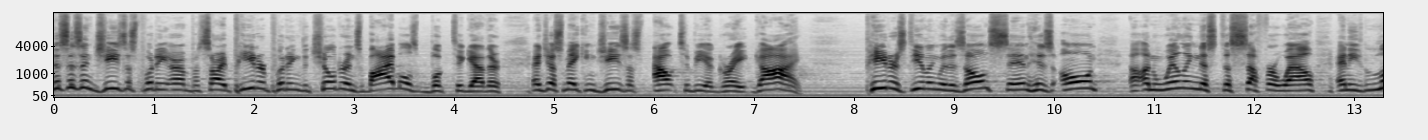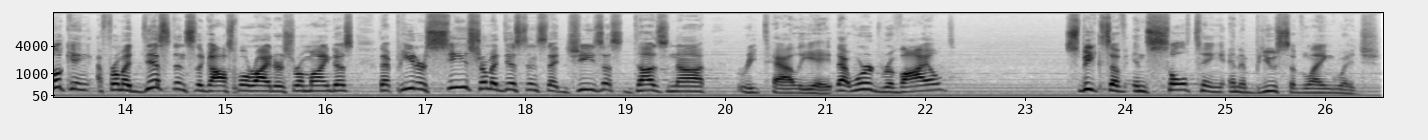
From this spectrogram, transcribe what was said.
This isn't Jesus putting, uh, sorry, Peter putting the children's Bibles book together and just making Jesus out to be a great guy. Peter's dealing with his own sin, his own uh, unwillingness to suffer well, and he's looking from a distance, the gospel writers remind us, that Peter sees from a distance that Jesus does not retaliate. That word reviled, speaks of insulting and abusive language.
